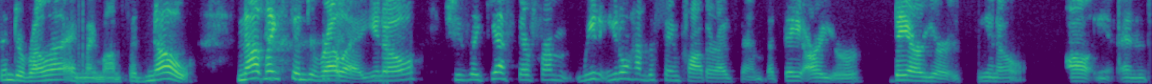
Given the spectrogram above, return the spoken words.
cinderella? And my mom said no not like cinderella you know? She's like yes they're from we you don't have the same father as them but they are your they are yours you know? All and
